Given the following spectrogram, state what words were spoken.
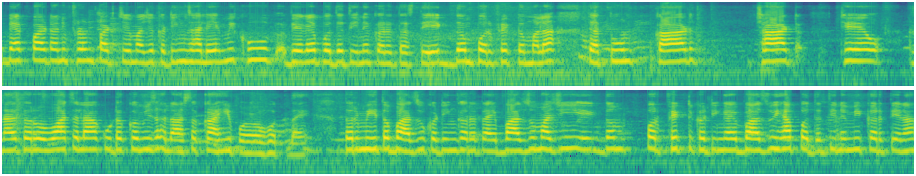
बॅक पार्ट आणि फ्रंट पार्टचे माझे कटिंग झाले. मी खूप वेगळ्या पद्धतीने करत असते. एकदम परफेक्ट मला त्यातून काढ छाट ठेव नाहीतर वाचला कुठं कमी झालं असं काही प होत नाही. तर मी इथं बाजू कटिंग करत आहे. बाजू माझी एकदम परफेक्ट कटिंग आहे. बाजू ह्या पद्धतीने मी करते ना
